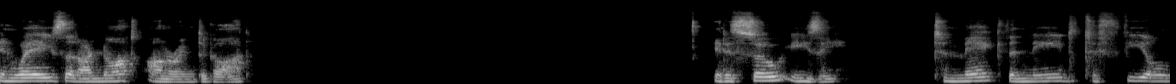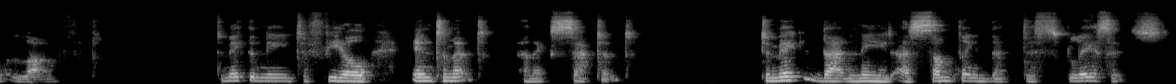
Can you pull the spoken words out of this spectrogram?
in ways that are not honoring to God. It is so easy to make the need to feel loved, to make the need to feel intimate and accepted to make that need as something that displaces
